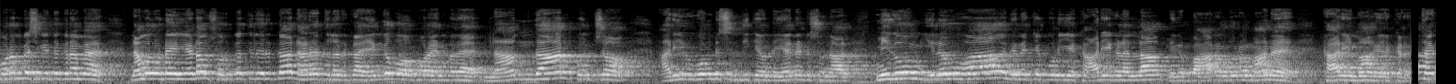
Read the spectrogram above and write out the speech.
புறம் பேசிக்கிட்டு இருக்கிறோமே. நம்மளுடைய இடம் சொர்க்கத்தில் இருக்கா நரகத்தில் இருக்கா? எங்கே போக போகிறோம் என்பதை நாம் தான் கொஞ்சம் அறிவு கொண்டு சிந்திக்க வேண்டும். ஏனென்று சொன்னால் மிகவும் இலவாக நினைக்கக்கூடிய காரியங்கள் எல்லாம் மிக பாரதூரமான காரியமாக இருக்கிறது.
